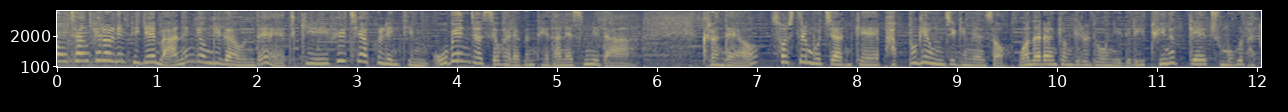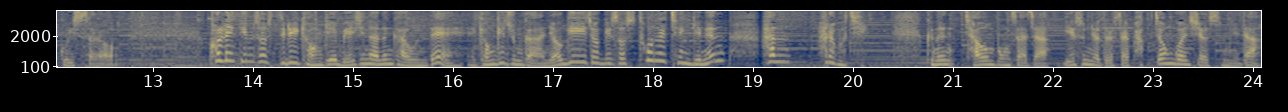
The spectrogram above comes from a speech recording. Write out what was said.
평창 패럴림픽의 많은 경기 가운데 특히 휠체어 컬링팀 오벤져스의 활약은 대단했습니다. 그런데요, 선수들 못지않게 바쁘게 움직이면서 원활한 경기를 도운 이들이 뒤늦게 주목을 받고 있어요. 컬링팀 선수들이 경기에 매진하는 가운데 경기 중간 여기저기서 스톤을 챙기는 한 할아버지. 그는 자원봉사자 68살 박정권 씨였습니다.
